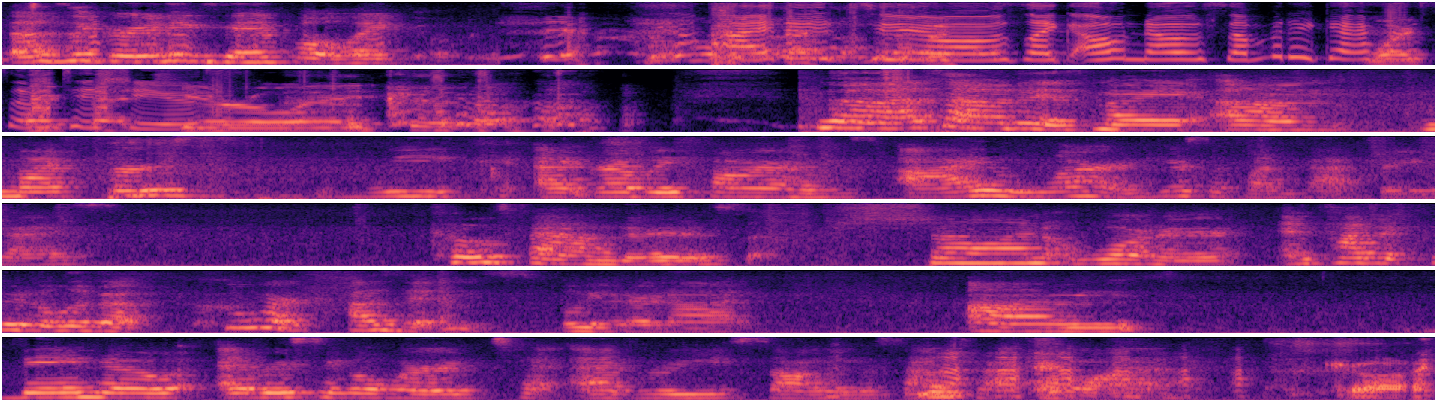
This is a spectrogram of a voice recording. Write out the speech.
That's a great example. Like, I did too. I was like, "Oh no, somebody get her some wipe tissues." no, that's how it is. My um, my first week at Grubbly Farms, I learned here's a fun fact for you guys. Co founders Sean Warner and Patrick Pittaluga, who are cousins, believe it or not, um, they know every single word to every song in the soundtrack of Moana. God.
